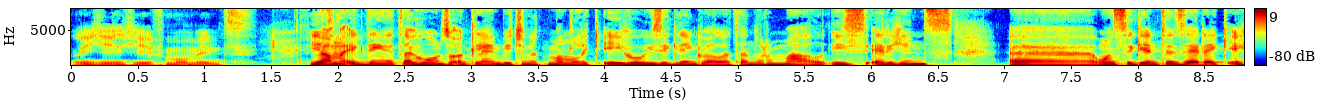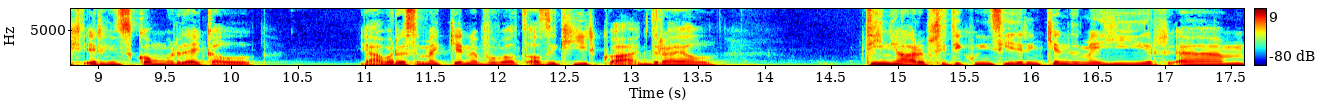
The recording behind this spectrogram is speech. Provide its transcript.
een gegeven moment. Vind Ja, je maar ik denk dat dat gewoon zo'n klein beetje het mannelijk ego is. Ik denk wel dat dat normaal is ergens. Eh once again, tenzij dat ik echt ergens kom waar dat ik al... Ja, waar ze mij kennen. Bijvoorbeeld als ik hier... ah, ik draai al tien jaar op City Queens. Iedereen kende mij hier. Ehm,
